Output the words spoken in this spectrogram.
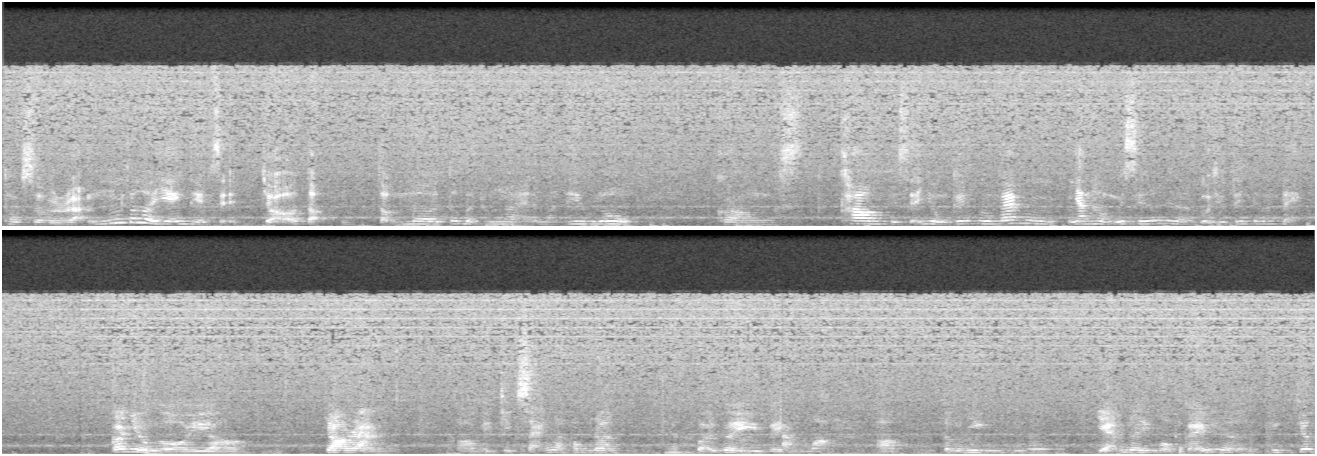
thật sự rảnh có thời gian thì em sẽ chở tận tận nơi tới bình hương này để mà thiêu luôn còn không thì sẽ dùng cái phương pháp nhanh hơn một xíu như là gửi trực tiếp cho bác đạt Có nhiều người ờ, cho rằng ờ, việc triệt sản là không nên Dạ. bởi vì việc làm ờ, tự nhiên giảm đi một cái ờ, thiên chức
